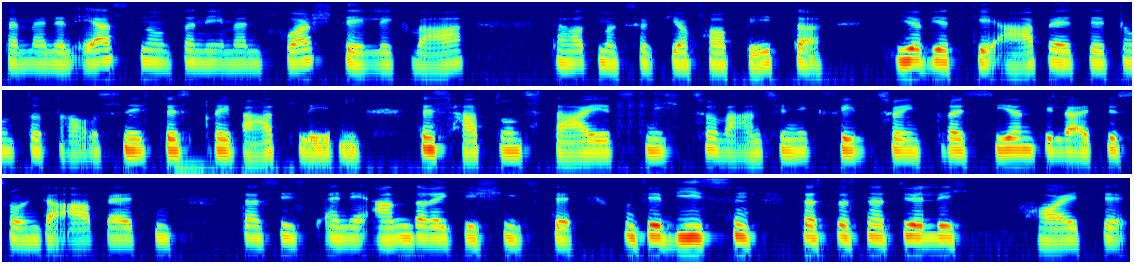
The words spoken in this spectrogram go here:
bei meinen ersten Unternehmen vorstellig war, da hat man gesagt, ja, Frau Peter, hier wird gearbeitet und da draußen ist das Privatleben. Das hat uns da jetzt nicht so wahnsinnig viel zu interessieren. Die Leute sollen da arbeiten. Das ist eine andere Geschichte. Und wir wissen, dass das natürlich heute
